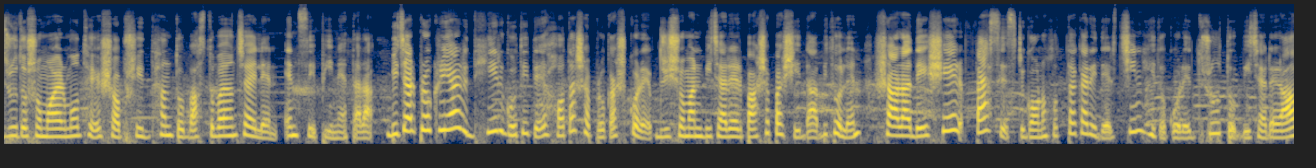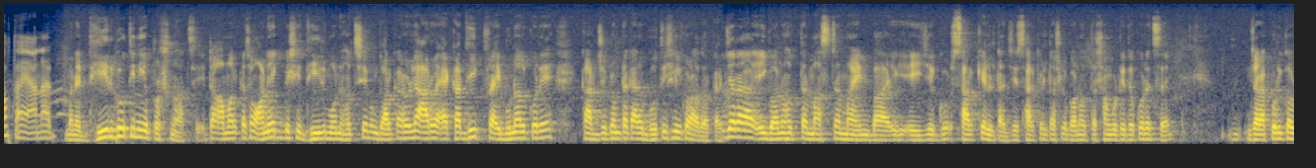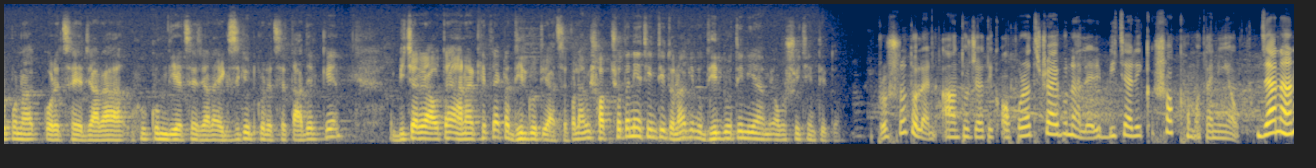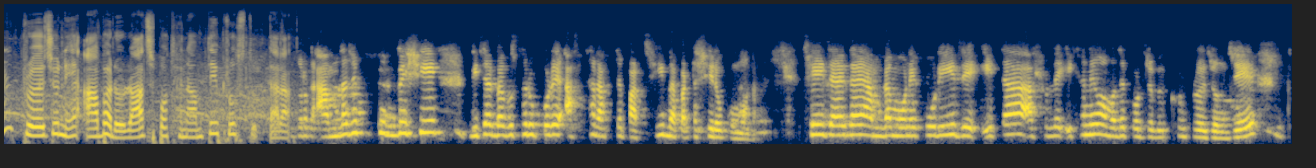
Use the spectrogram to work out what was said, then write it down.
দ্রুত সময়ের মধ্যে সব সিদ্ধান্ত বাস্তবায়ন চাইলেন এনসিপি নেতারা। বিচার প্রক্রিয়ার ধীর গতিতে হতাশা প্রকাশ করে দৃশ্যমান বিচারের পাশাপাশি দাবি তোলেন, সারা দেশের ফ্যাসিস্ট গণহত্যাকারীদের চিহ্নিত করে দ্রুত বিচারের আওতায় আনার। মানে ধীর গতি নিয়ে প্রশ্ন আছে। এটা আমার কাছে অনেক বেশি ধীর মনে হচ্ছে এবং দরকার হলে আরও একাধিক ট্রাইব্যুনাল করে কার্যক্রমটাকে আরও গতিশীল করা দরকার। যারা এই গণহত্যার মাস্টার মাইন্ড বা এই- যে সার্কেলটা যে সার্কেলটা আসলে গণহত্যা সংগঠিত করেছে, যারা পরিকল্পনা করেছে, যারা হুকুম দিয়েছে, যারা এক্সিকিউট করেছে, তাদেরকে বিচারের আওতায় আনার ক্ষেত্রে একটা ধীরগতি আছে। ফলে আমি স্বচ্ছতা নিয়ে চিন্তিত না, কিন্তু ধীরগতি নিয়ে আমি অবশ্যই চিন্তিত। প্রশ্ন তোলেন আন্তর্জাতিক অপরাধ ট্রাইব্যুনালের বিচারিক সক্ষমতা নিয়েও। জানান প্রয়োজনে আবারও রাজপথে নামতে প্রস্তুত তারা। আমরা যে খুব বেশি বিচার ব্যবস্থার উপরে আস্থা রাখতে পারছি ব্যাপারটা সেরকমও না। সেই জায়গায় আমরা মনে করি যে এটা আসলে এখানেও আমাদের পর্যবেক্ষণ প্রয়োজন যে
